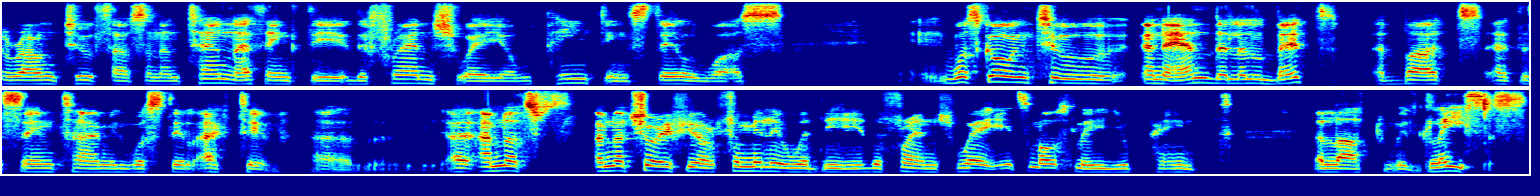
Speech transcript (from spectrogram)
around 2010, I think the the French way of painting still was was going to an end a little bit, but at the same time it was still active. Uh, I, am not I'm not sure if you're familiar with the the French way. It's mostly you paint a lot with glazes,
